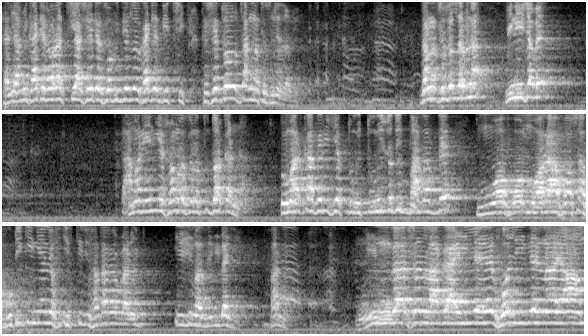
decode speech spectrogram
তাহলে আমি খাইটে ধরাচ্ছি আর সেটা ছবি দিয়ে যদি খাইটে দিচ্ছি। তো সে তো জান্নাতে চলে যাবে। জান্নাতে চলে যাবে না বিনি হিসাবে। তা আমার এই নিয়ে সমালোচনা তো দরকার না। তোমার কাজের হিসেব তুমি। তুমি যদি বাজার দে মরা, ফসা, ফুটি কিনে আনে, স্ত্রী ফাতার বাড়ি ইলিশ মাছ দিবি বাজি। নিম গাছ লাগাইলে ফলিবে না আম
